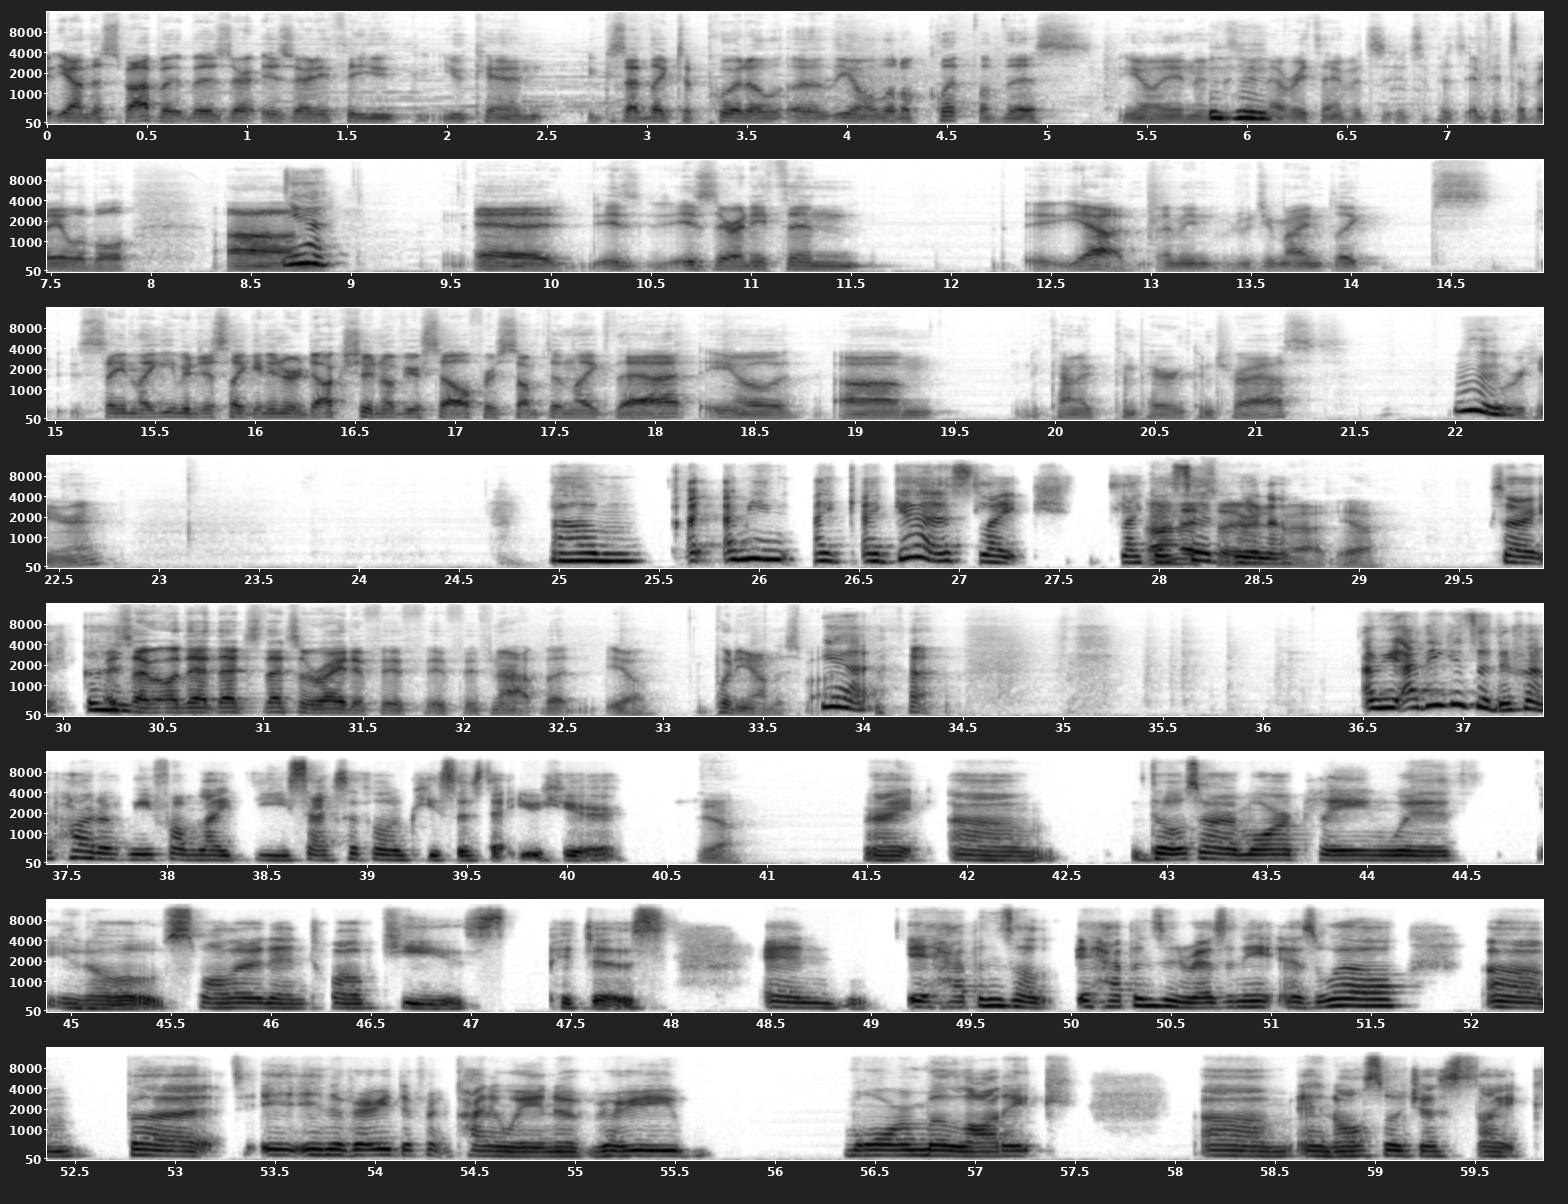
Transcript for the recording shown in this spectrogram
Put you on the spot, but, but is there is there anything you you can because I'd like to put a, a you know a little clip of this you know in and, Mhm. everything if it's, it's if it's if it's available. Um, Yeah. Uh, is is there anything? Yeah, I mean, would you mind like saying like even just like an introduction of yourself or something like that? You know, um, kind of compare and contrast Hmm. what we're hearing. Um, I, I mean, I, I guess like like Oh, I said, you know, not, yeah. Sorry, go ahead. said, oh, that that's that's all right if if if, if not, but you know, putting you on the spot. Yeah. I mean, I think it's a different part of me from like the saxophone pieces that you hear, yeah. right? Um, those are more playing with, you know, smaller than 12 keys pitches. And it happens it happens in resonate as well. Um, but in, in a very different kind of way, in a very more melodic, um, and also just like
